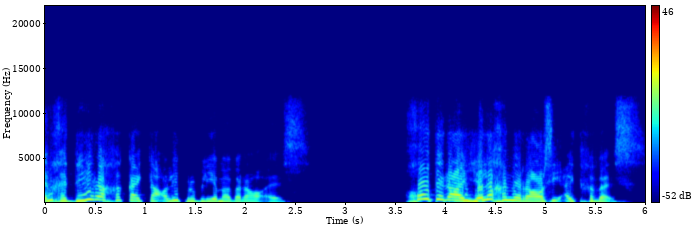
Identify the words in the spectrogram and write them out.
en gedurig gekyk na al die probleme wat daar is. God het daai hele generasie uitgewis.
